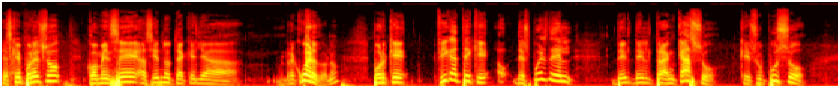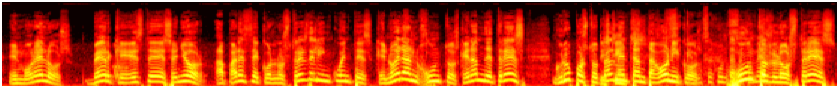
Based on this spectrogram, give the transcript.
Es que por eso comencé haciéndote aquella recuerdo, ¿no? Porque fíjate que oh, después del del, del trancazo que supuso en Morelos ver que este señor aparece con los tres delincuentes que no eran juntos, que eran de tres grupos totalmente Distintos. antagónicos, Sí, juntos los tres.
